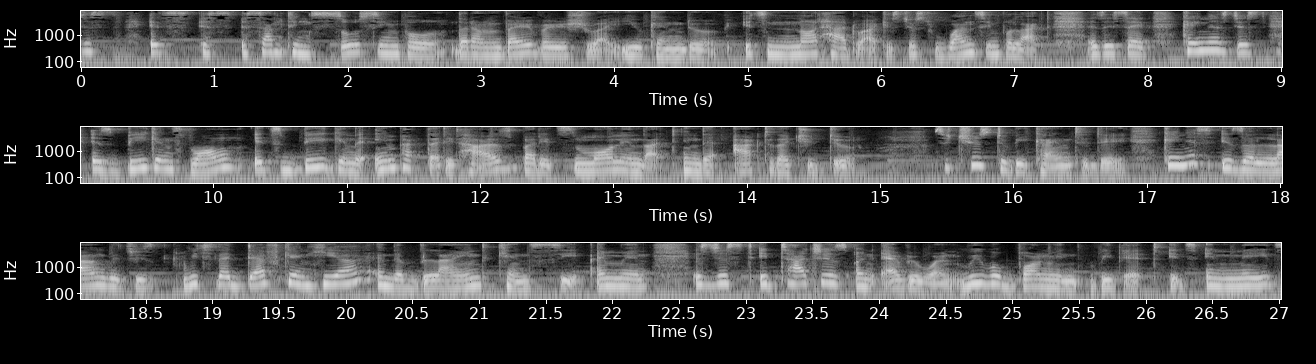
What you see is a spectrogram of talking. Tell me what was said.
just it's it's, it's something so simple that I'm very very sure you can do. It's not hard work. It's just one simple act. As I said, kindness just is big and small. It's big in the impact that it has, but it's small in that in the act that you do. So choose to be kind today. Kindness is a language which the deaf can hear and the blind can see. I mean, it's just, it touches on everyone. We were born with it. It's innate.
